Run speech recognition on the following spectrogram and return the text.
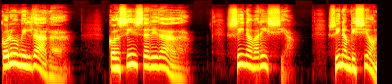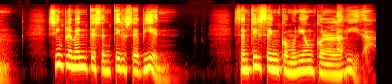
Con humildad, con sinceridad, sin avaricia, sin ambición, simplemente sentirse bien, sentirse en comunión con la vida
